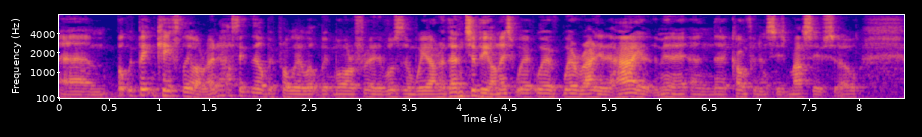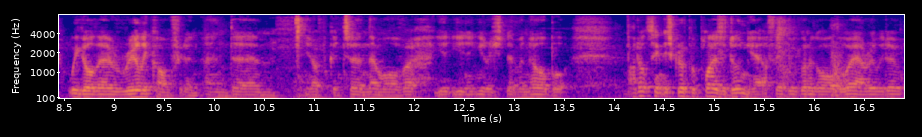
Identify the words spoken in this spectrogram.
um, but we've beaten Keighley already. I think they'll be probably a little bit more afraid of us than we are of them, to be honest. We're, we're, we're riding high at the minute, and their confidence is massive. So we go there really confident, and um, you know if we can turn them over, you, you, you just never know. But I don't think this group of players are done yet. I think we're going to go all the way. I really do.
